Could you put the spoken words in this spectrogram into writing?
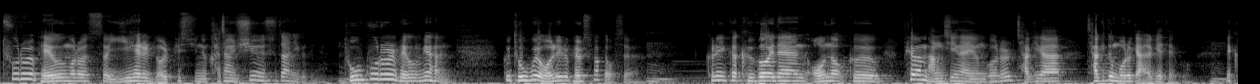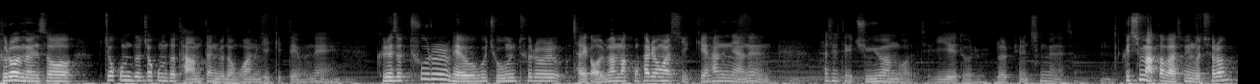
tool을 배움으로써 이해를 넓힐 수 있는 가장 쉬운 수단이거든요. 음. 도구를 배우면 그 도구의 원리를 배울 수밖에 없어요. 음. 그러니까 그거에 대한 언어 그 표현 방식이나 이런 거를 자기가 자기도 모르게 알게 되고 음. 근데 그러면서 조금 더 조금 더 다음 단계로 넘어가는 게 있기 때문에 음. 그래서 tool을 배우고 좋은 tool을 자기가 얼마만큼 활용할 수 있게 하느냐는 사실 되게 중요한 것 같아요 이해도를 넓히는 측면에서는 음. 그렇지만 아까 말씀드린 것처럼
